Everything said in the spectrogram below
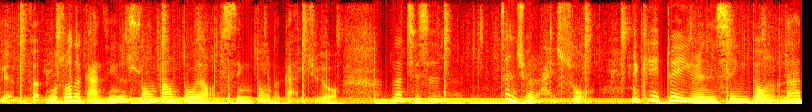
缘分。我说的感情是双方都要心动的感觉哦。那其实正确来说。你可以对一个人心动，那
